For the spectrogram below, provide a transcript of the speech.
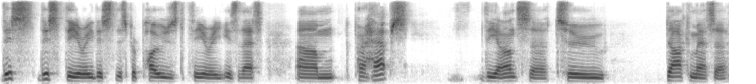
this this theory, this this proposed theory, is that um, perhaps the answer to dark matter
